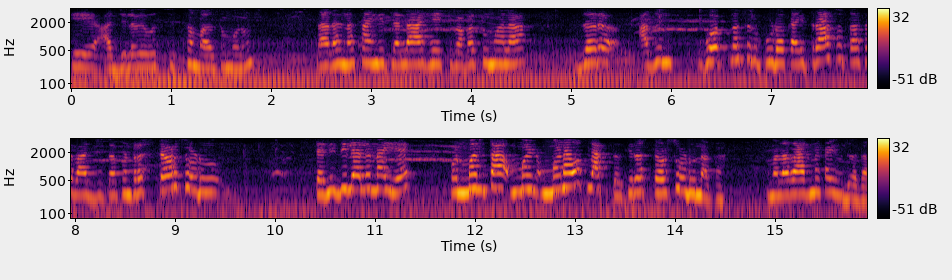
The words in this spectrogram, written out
की आजीला व्यवस्थित सांभाळतो म्हणून. दादांना सांगितलेलं आहे की बाबा तुम्हाला जर अजून होत नसेल पुढं काही त्रास होत असेल आजीचा पण रस्त्यावर सोडू. त्यांनी दिलेलं नाही आहे पण म्हणता म्हण म्हणावंच लागतं की रस्त्यावर सोडू नका. मला राग नका येऊ दादा.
